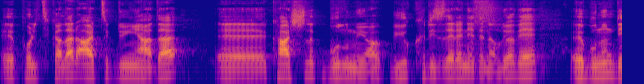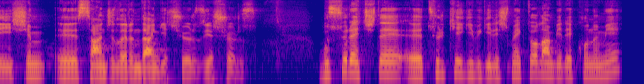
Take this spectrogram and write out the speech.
e, politikalar artık dünyada e, karşılık bulmuyor. Büyük krizlere neden alıyor ve e, bunun değişim e, sancılarından geçiyoruz, yaşıyoruz. Bu süreçte e, Türkiye gibi gelişmekte olan bir ekonomi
